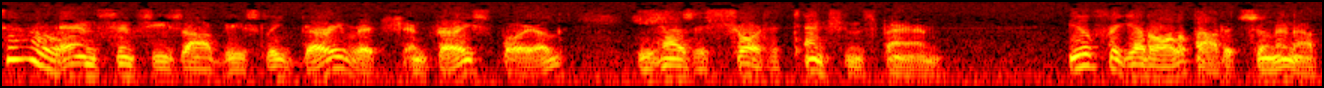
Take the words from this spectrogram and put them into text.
so. And since he's obviously very rich and very spoiled, he has a short attention span. He'll forget all about it soon enough.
